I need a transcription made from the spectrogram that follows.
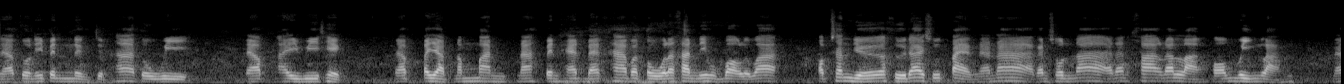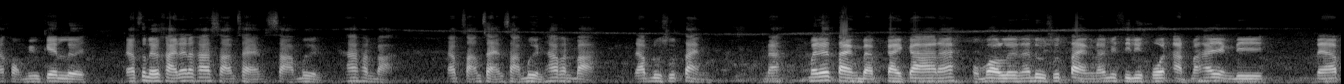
นะครับตัวนี้เป็น 1.5 ตัว V นะครับ i VTEC นะครับประหยัดน้ำมันนะเป็นแฮชแบ็ก5ประตูและคันนี้ผมบอกเลยว่าออปชั่นเยอะก็คือได้ชุดแต่งนะหน้ากันชนหน้าด้านข้างด้านหลังพร้อมวิงหลังนะของมิลเกนเลยนะครับเสนอขายได้ราคา 335,000 บาทนะครับ335,000 บาทนะครับดูชุดแต่ง นะไม่ได้แต่งแบบไก่กานะ ผมบอกเลยนะดูชุดแต่งนะมีซิลิโคนอัดมาให้อย่างดีนะครับ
